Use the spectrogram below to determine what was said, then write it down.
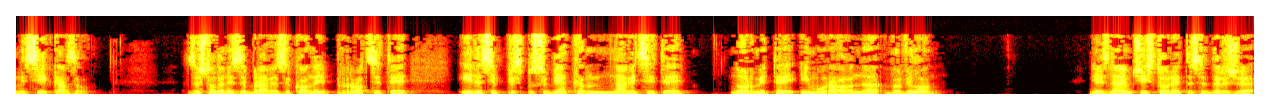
не си е казал, защо да не забравя закона и пророците и да се приспособя към навиците, нормите и морала на Вавилон? Ние знаем, че историята съдържа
